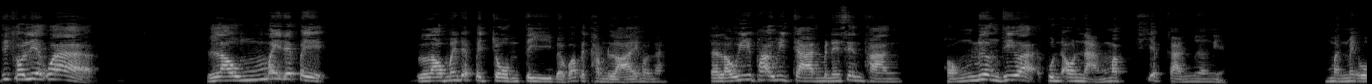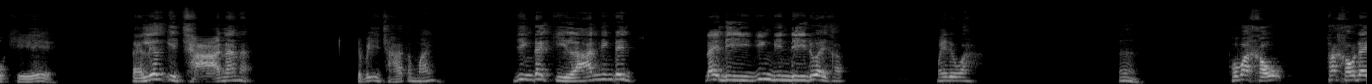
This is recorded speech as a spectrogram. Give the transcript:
ที่เขาเรียกว่า เราไม่ได้ไป เราไม่ได้ไปโจมตีแบบว่าไปทำร้ายเขานะ แต่เราวิพากษ์วิจารณ์ไปในเส้นทางของเรื่องที่ว่าคุณเอาหนังมาเทียบการเมืองเนี่ย มันไม่โอเค แต่เรื่องอิจฉานั้นอะ จะไปอิจฉาทำไม ยิ่งได้กี่ล้านยิ่งได้ได้ดียิ่งยินดีด้วยครับ ไม่ได้ว่าเออเพราะว่าเขาถ้าเขาได้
